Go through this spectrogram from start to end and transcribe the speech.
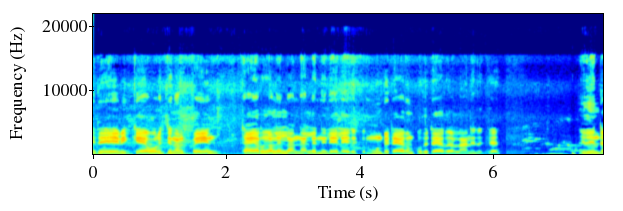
இது ஏவிகே ஒரிஜினல் பெயின் டயர்கள் எல்லாம் நல்ல நிலையில் இருக்குது மூன்று டயரும் புது டயர்கள்லாம் இருக்குது இது இந்த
